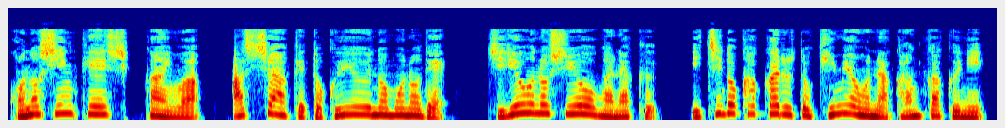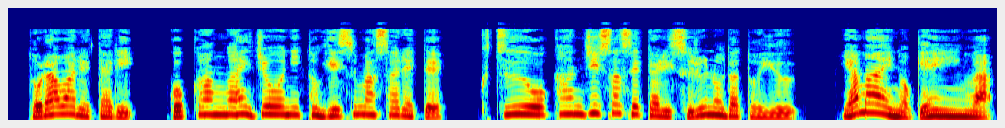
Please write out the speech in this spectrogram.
この神経疾患はアッシャー家特有のもので、治療のしようがなく、一度かかると奇妙な感覚に囚われたり、五感外上に研ぎ澄まされて、苦痛を感じさせたりするのだという。病の原因は、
